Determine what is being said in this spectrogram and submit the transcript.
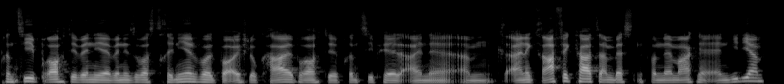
Prinzip braucht ihr, wenn ihr, wenn ihr sowas trainieren wollt, bei euch lokal, braucht ihr prinzipiell eine, ähm, eine Grafikkarte, am besten von der Marke Nvidia,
